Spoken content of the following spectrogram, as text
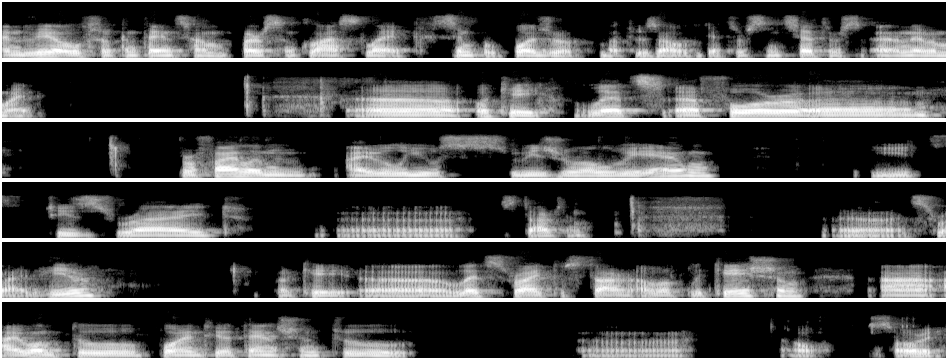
and we also contain some person class like simple POJO, but without getters and setters, uh, never mind. Uh, okay, let's, uh, for um, profiling, I will use VisualVM. It is right, uh, starting. It's right here. Okay, let's try to start our application. I want to point your attention to, uh, oh, sorry.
